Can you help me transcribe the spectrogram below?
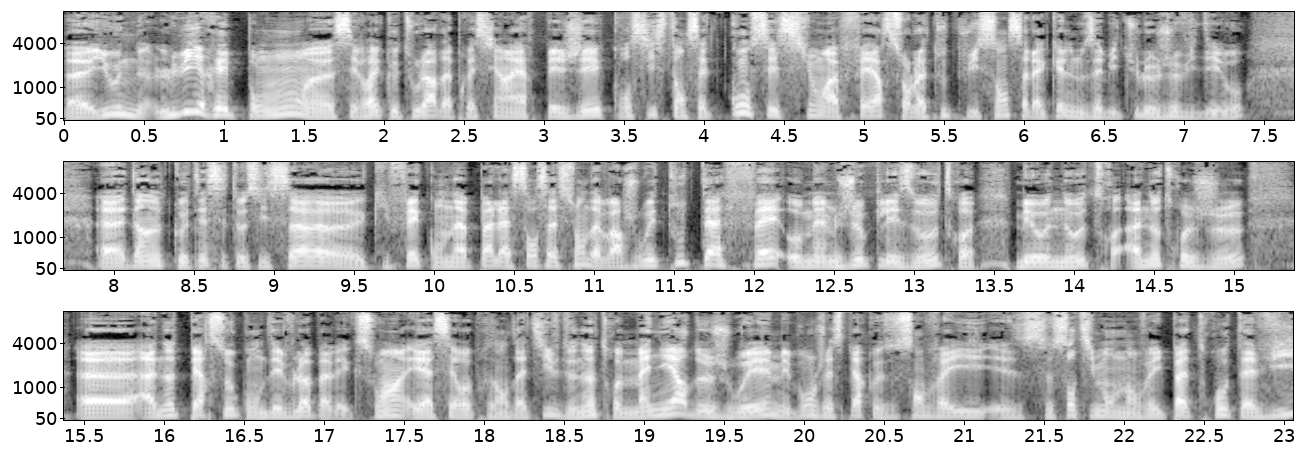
Euh, Yoon lui répond euh, c'est vrai que tout l'art d'apprécier un RPG consiste en cette concession à faire sur la toute puissance à laquelle nous habitue le jeu vidéo. Euh, D'un autre côté c'est aussi ça euh, qui fait qu'on n'a pas la sensation d'avoir joué tout à fait au même jeu que les autres, mais au nôtre, à notre jeu, euh, à notre perso qu'on développe avec soin et assez représentatif de notre manière de jouer. Mais bon j'espère que ce sentiment n'envahit pas trop ta vie.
